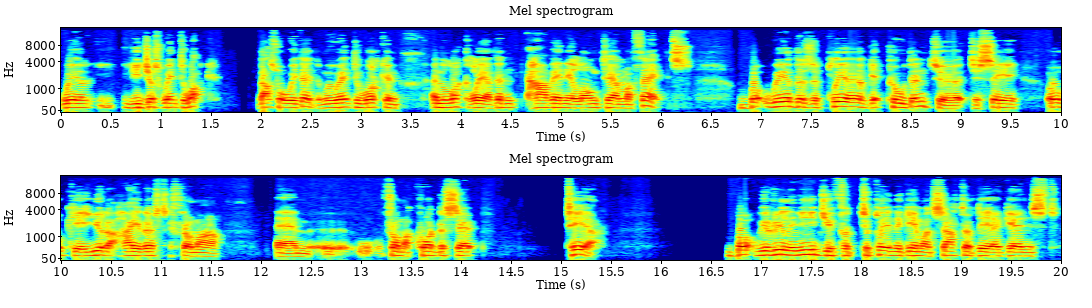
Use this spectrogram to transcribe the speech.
where you just went to work. That's what we did, and we went to work, and, and luckily I didn't have any long term effects. But where does a player get pulled into it to say, okay, you're at high risk from a um, from a quadricep tear, but we really need you for, to play in the game on Saturday against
